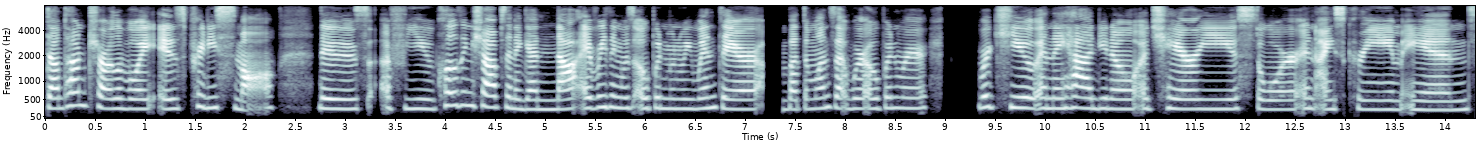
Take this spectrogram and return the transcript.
downtown Charlevoix is pretty small. There's a few clothing shops, and again, not everything was open when we went there, but the ones that were open were were cute, and they had you know a cherry store, and ice cream, and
